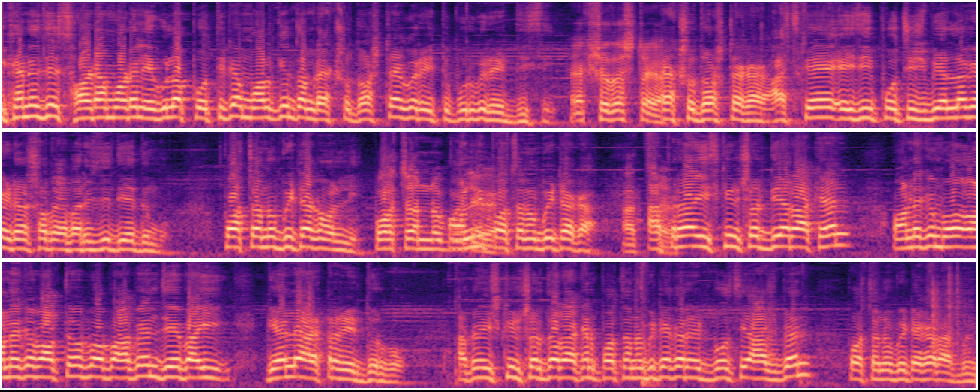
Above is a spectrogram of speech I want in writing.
এখানে যে ছয়টা মডেল এগুলো প্রতিটা মল কিন্তু আমরা একশো দশ টাকা করে ইতিপূর্বে রেট দিছি। একশো দশ টাকা। একশো দশ টাকা। আজকে এই যে পঁচিশ বিয়ার লাগে এটা সব অ্যাভারেজে দিয়ে দেবো। পঁচানব্বই টাকা অনলি পঁচানব্বই অনলি পঁচানব্বই টাকা। আচ্ছা। আপনারা স্ক্রিনশট দিয়ে রাখেন। অনেকে অনেকে ভাবতে ভাবেন যে ভাই গেলে একটা রেট ধরবো। আপনি স্ক্রিনশট দিয়ে রাখেন পঁচানব্বই টাকা রেট বলছি আসবেন পঁচানব্বই টাকা রাখবেন।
